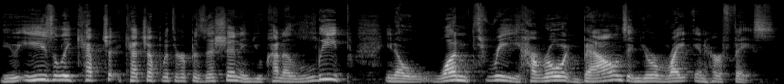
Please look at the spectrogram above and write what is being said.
You easily catch, catch up with her position and you kind of leap, you know, one, three heroic bounds and you're right in her face.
